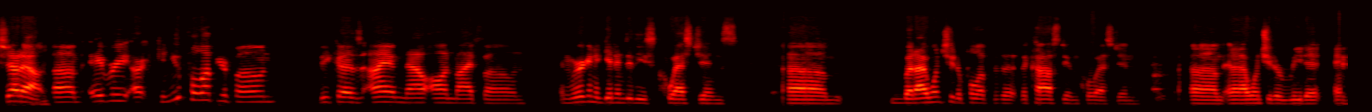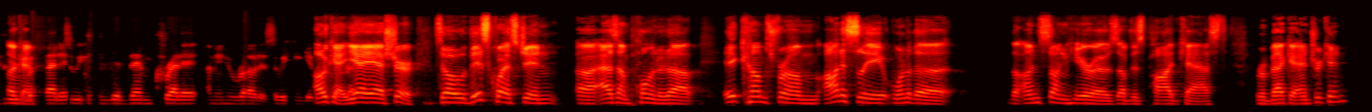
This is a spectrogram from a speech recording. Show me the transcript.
Shout out, um, Avery. Uh, can you pull up your phone because I am now on my phone, and we're gonna get into these questions. Um, but I want you to pull up the, the costume question. um, and I want you to read it and who Okay. read it, so we can give them credit. I mean, who wrote it, so we can give. them Okay, yeah, yeah, sure. So this question, uh, as I'm pulling it up, it comes from honestly one of the the unsung heroes of this podcast, Rebecca Entrikin.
